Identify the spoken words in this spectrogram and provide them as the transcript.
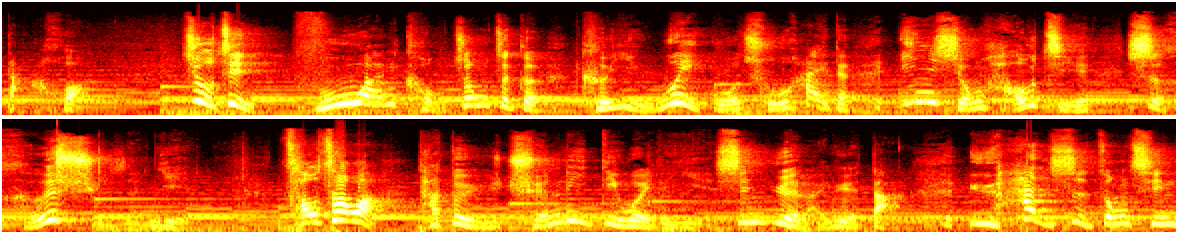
答话：究竟福完口中这个可以为国除害的英雄豪杰是何许人也？曹操啊，他对于权力地位的野心越来越大，与汉室宗亲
